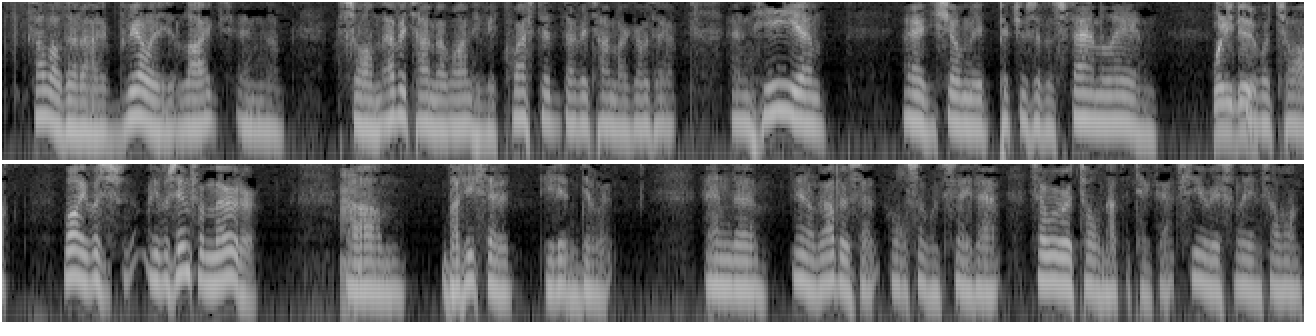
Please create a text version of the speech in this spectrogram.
fellow that I really liked, and uh, saw him every time I went. He requested every time I go there, and he um, uh, he showed me pictures of his family, and What did he we do? would talk. Well, he was he was in for murder, Hmm. um, but he said it, he didn't do it, and uh, you know the others that also would say that. So we were told not to take that seriously and so on.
